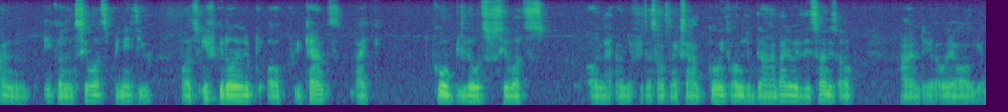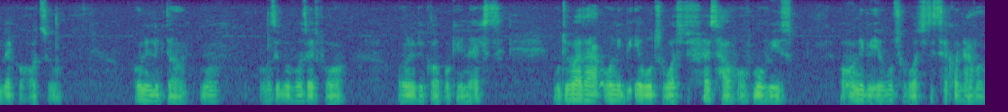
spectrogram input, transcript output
and you can see what's beneath you. But if you could only look up you can't like go below to see what's on like on your feet or something like so I'll go with only look down. And by the way the sun is up and uh, well, your neck or hot so only look down well, most people voted for? Only look up. Okay next. Would you rather only be able to watch the first half of movies or only be able to watch the second half of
